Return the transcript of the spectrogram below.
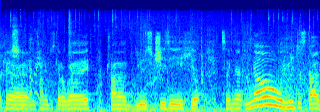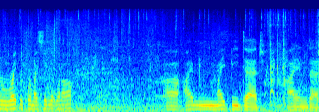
Okay, I'm trying to just get away. Trying to use cheesy heal signet. No, you just died right before my signet went off. Uh, I might be dead. I am dead.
